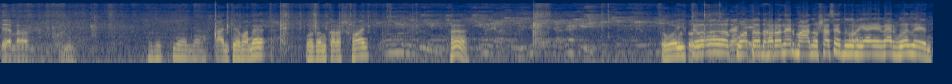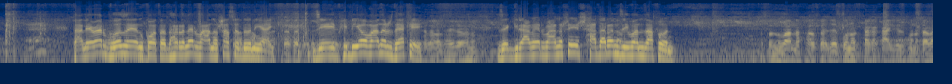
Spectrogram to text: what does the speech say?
তেলা। কালকে মানে ওজন করার সময় হ্যাঁ? ওই তো কত ধরনের মানুষ আছে দুনিয়ায় এবার বোঝেন। তাহলে এবার বোঝেন কত ধরনের মানুষ আছে দুনিয়ায়। যে এই ভিডিও মানুষ দেখে যে গ্রামের মানুষই সাধারণ জীবন যাপন পনেরো টাকা কালকে পনেরো টাকা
